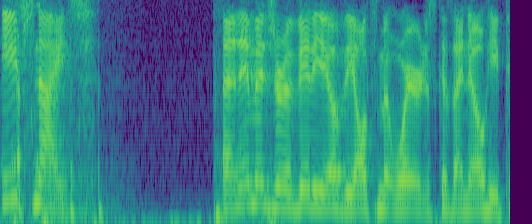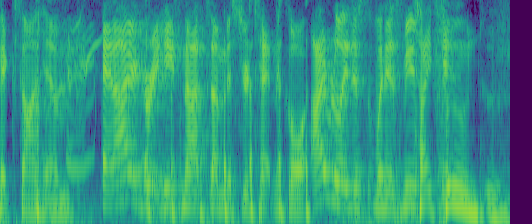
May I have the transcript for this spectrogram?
each night an image or a video of the Ultimate Warrior just because I know he picks on him. And I agree, he's not some Mr. Technical. I really just when his music Typhoon.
